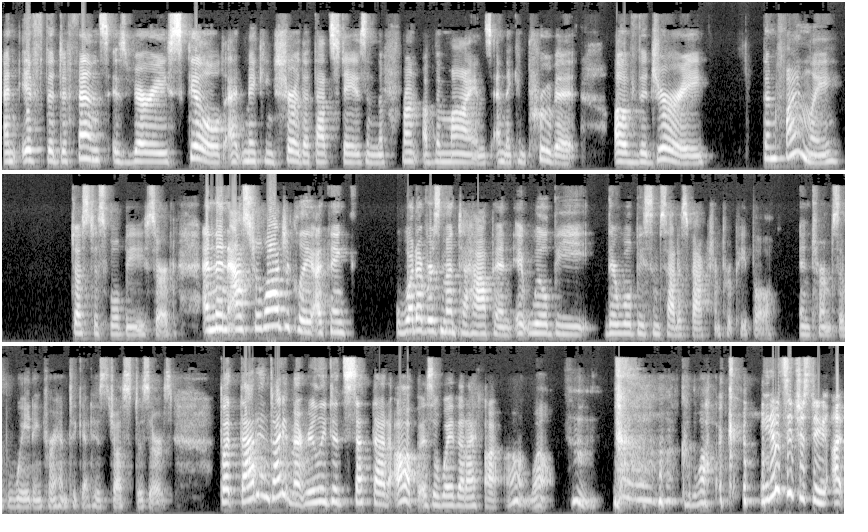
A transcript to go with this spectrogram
and if the defense is very skilled at making sure that that stays in the front of the minds and they can prove it of the jury, then finally justice will be served. And then astrologically, I think whatever's meant to happen, it will be there will be some satisfaction for people in terms of waiting for him to get his just deserts. But that indictment really did set that up as a way that I thought, oh well, hmm, good luck. You know, it's interesting. I,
